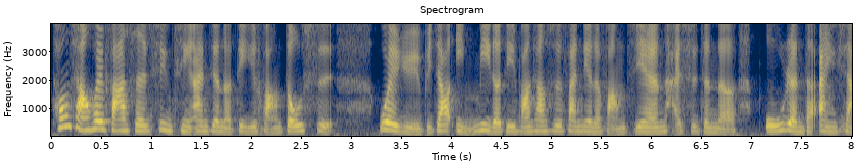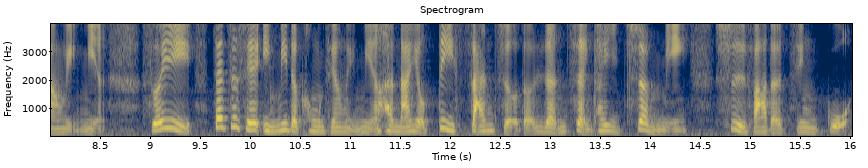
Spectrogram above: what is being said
通常会发生性侵案件的地方，都是。位于比较隐秘的地方，像是饭店的房间，还是真的无人的暗巷里面，所以在这些隐秘的空间里面，很难有第三者的人证可以证明事发的经过，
